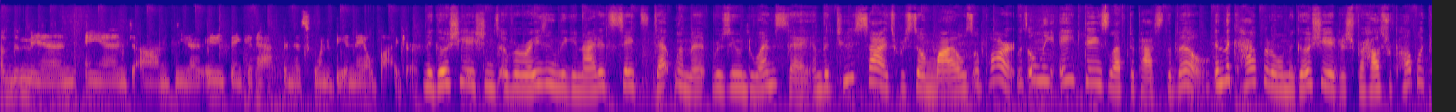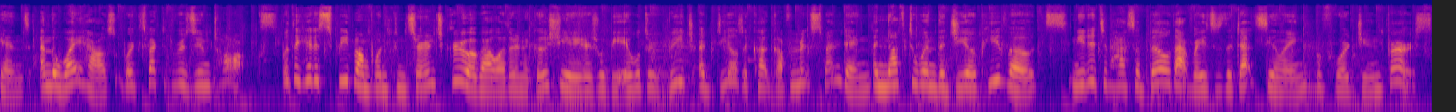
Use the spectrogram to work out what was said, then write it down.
of the men, and um, you know anything could happen. It's going to be a nail biter. Negotiations over raising the United States debt limit resumed Wednesday, and the two sides were still miles apart, with only eight days left to pass the bill. In the Capitol, negotiators for House Republicans and the White House were expected to resume talks, but they hit a speed bump when concerns grew about whether negotiators would be able to reach a deal to cut government spending enough to win the GOP votes needed to pass a bill that raises the debt ceiling before June 1st.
